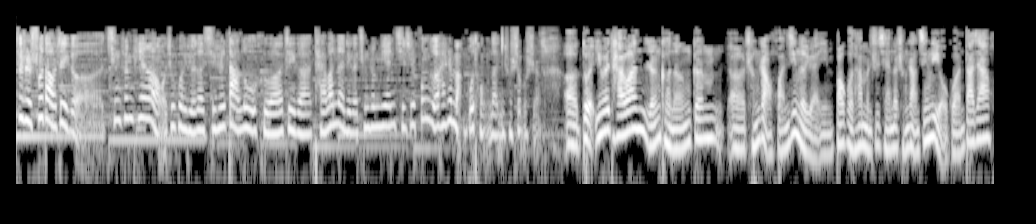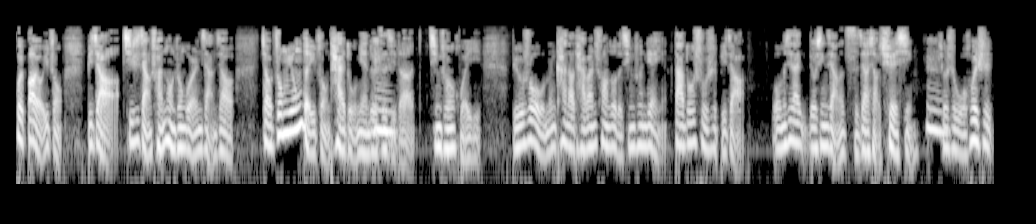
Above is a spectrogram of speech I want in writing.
就是说到这个青春片啊，我就会觉得其实大陆和这个台湾的这个青春片其实风格还是蛮不同的，你说是不是？呃，对，因为台湾人可能跟呃成长环境的原因，包括他们之前的成长经历有关，大家会抱有一种比较，其实讲传统中国人讲叫叫中庸的一种态度面对自己的青春回忆。比如说我们看到台湾创作的青春电影，大多数是比较我们现在流行讲的词叫小确幸，嗯，就是我会是。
